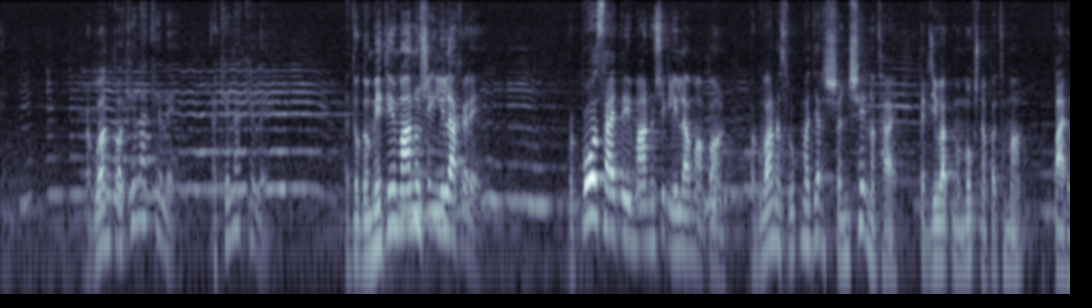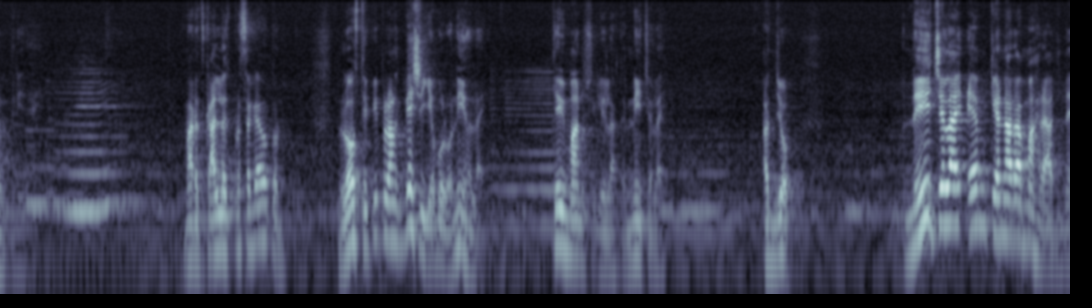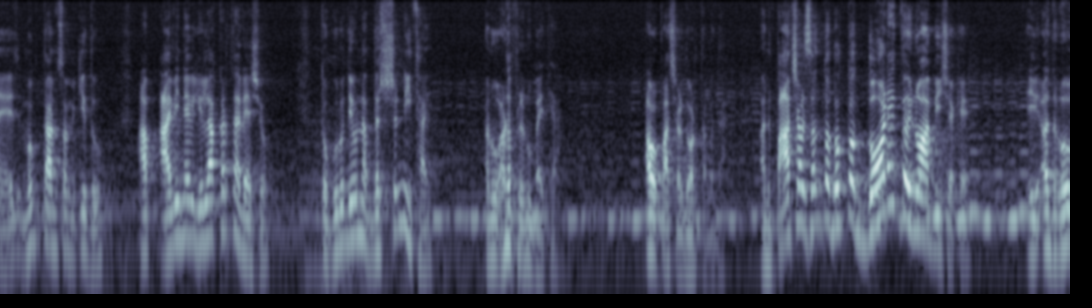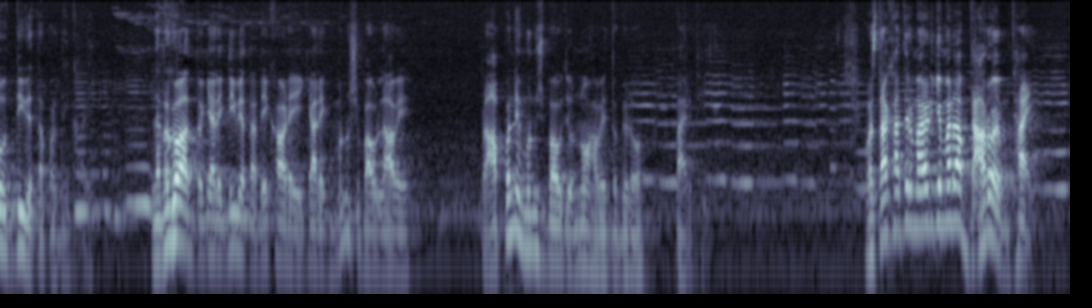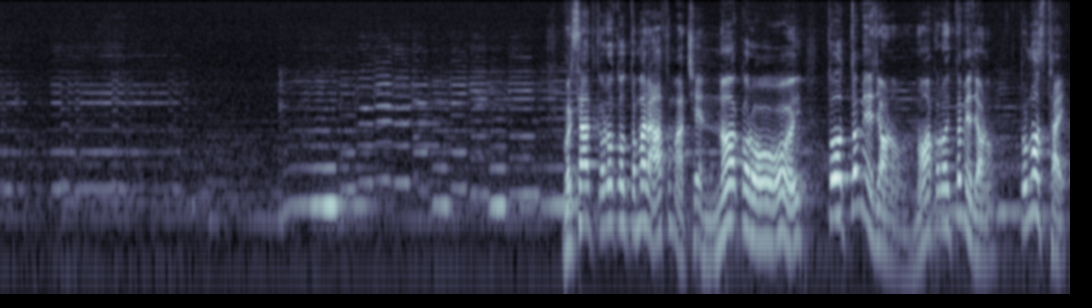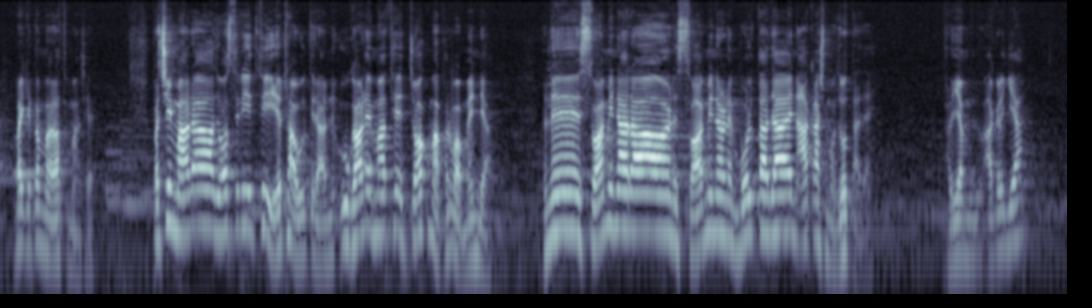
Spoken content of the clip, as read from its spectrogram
ભગવાન તો અખેલા ખેલે અખેલા ખેલે. તો ગમે તેવી માનુષિક લીલા કરે. પણ પોસાય તેવી માનુષિક લીલામાં પણ ભગવાનના સ્વરૂપમાં જ્યારે સંશય ન થાય, ત્યારે જીવાત્મા મોક્ષના પથમાં પાર ઉતરી જાય. મારે કાલે જ પ્રસંગ આવ્યો હતો ને. લોસથી પીપળાણ બેસી ગયા, બોલો, નહીં હલાય. કેવી માનુષિક લીલા કરે, નહીં ચલાય. અંજો નહીં ચલાય એમ કહેનારા મહારાજને જ મુક્તાન સ્વામી કીધું, આપ આવીને આવી લીલા કરતા રહેશો તો ગુરુદેવના દર્શન નહીં થાય. અને હું હડફલે ભાઈ થયા. આવો પાછળ દોડતા બધા. અને પાછળ સંતો ભક્તો દોડે તોય ન આંબી શકે. એ અદ્ભુત દિવ્યતા પણ દેખાડે. એટલે ભગવાન, તો ક્યારેક દિવ્યતા દેખાડે, ક્યારેક મનુષ્ય ભાવ લાવે. પણ આપણને મનુષ્ય ભાવ જો ન આવે તો બેડો પાર થઈ જાય. વસ્તા ખાતર મારે કે મારા ધારો એમ થાય. વરસાદ કરો તો તમારા હાથમાં છે, ન કરો હોય તો તમે જાણો, ન કરો હોય તમે જાણો, તો ન જ થાય, બાકી તમારા હાથમાં છે. પછી મહારાજ વસ્ત્રીથી હેઠા ઉતર્યા અને ઉઘાડે માથે ચોકમાં ફરવા માંડ્યા. અને સ્વામિનારાયણ સ્વામિનારાયણ બોલતા જાય ને આકાશમાં જોતા જાય. ફળિયામ આગળ ગયા.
